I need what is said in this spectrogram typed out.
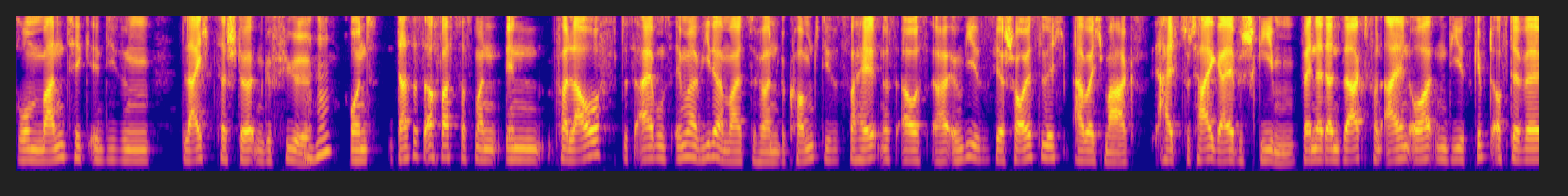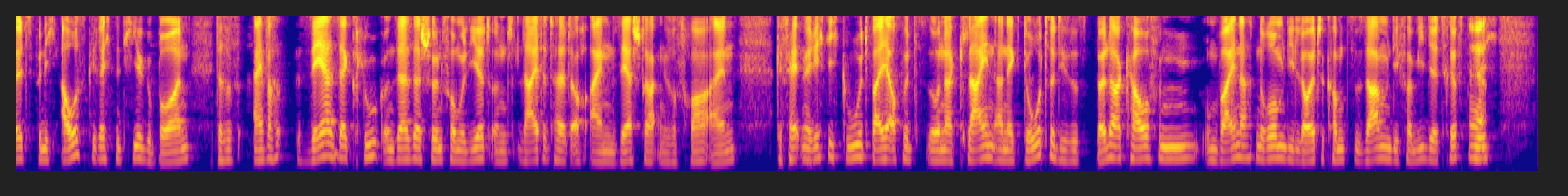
Romantik in diesem leicht zerstörten Gefühl. Mhm. Und das ist auch was, was man im Verlauf des Albums immer wieder mal zu hören bekommt. Dieses Verhältnis aus, äh, irgendwie ist es ja scheußlich, aber ich mag's. Halt total geil beschrieben. Wenn er dann sagt, von allen Orten, die es gibt auf der Welt, bin ich ausgerechnet hier geboren. Das ist einfach sehr, sehr klug und sehr, sehr schön formuliert und leitet halt auch einen sehr starken Refrain ein. Gefällt mir richtig gut, weil ja auch mit so einer kleinen Anekdote, dieses Böller kaufen um Weihnachten rum, die Leute kommen zusammen, die Familie trifft ja.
